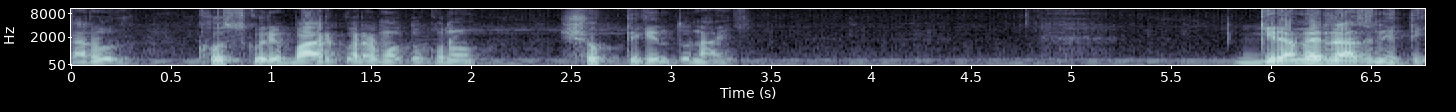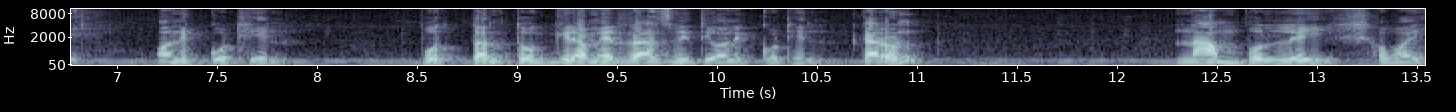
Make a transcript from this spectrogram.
কারুর খোঁজ করে বার করার মতো কোনো শক্তি কিন্তু নাই। গ্রামের রাজনীতি অনেক কঠিন, প্রত্যন্ত গ্রামের রাজনীতি অনেক কঠিন, কারণ নাম বললেই সবাই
